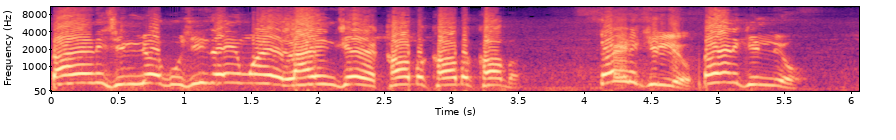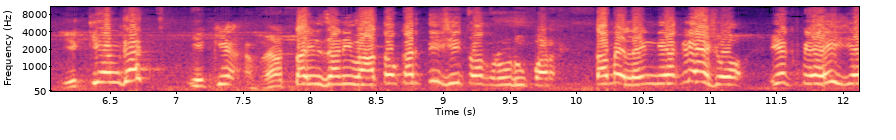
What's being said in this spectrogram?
ત્રણ ખીલ્યો ઘૂસી જાય મોય લાઈન છે ખબ ખબ ખબ. ત્રણ ખીલ્યો? ત્રણ ખીલ્યો. એકી અંગત? એક ત્રણ જણી વાતો કરતી છે ચોક રોડ ઉપર. તમે લઈને નીકળ્યા છો એક પહેરી છે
